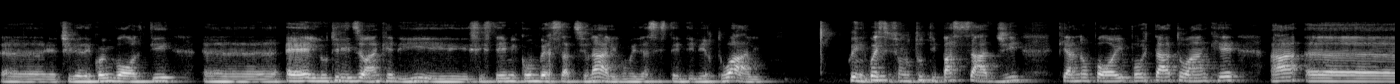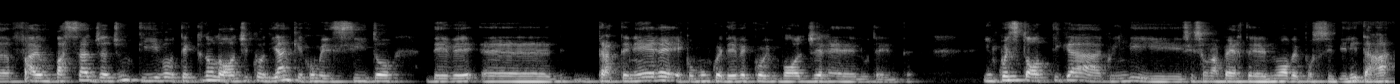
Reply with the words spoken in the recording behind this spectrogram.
eh, ci vede coinvolti eh, è l'utilizzo anche di sistemi conversazionali come gli assistenti virtuali. Quindi questi sono tutti passaggi che hanno poi portato anche a eh, fare un passaggio aggiuntivo tecnologico di anche come il sito deve eh, trattenere e comunque deve coinvolgere l'utente. In quest'ottica quindi si sono aperte nuove possibilità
